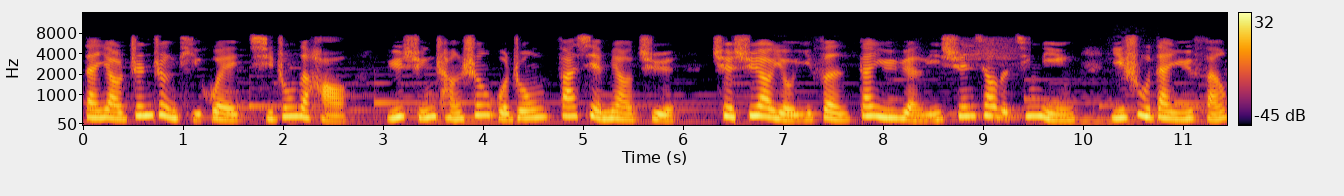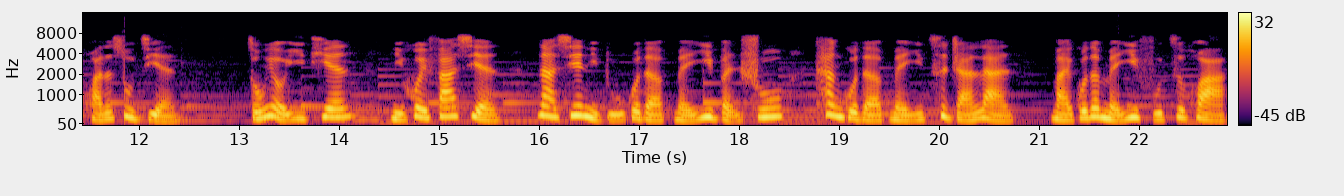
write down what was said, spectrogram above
但要真正体会其中的好，于寻常生活中发现妙趣，却需要有一份甘于远离喧嚣的清宁，一束淡于繁华的素简。总有一天，你会发现，那些你读过的每一本书，看过的每一次展览，买过的每一幅字画，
